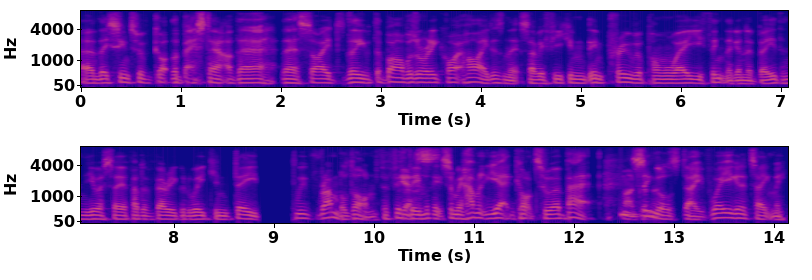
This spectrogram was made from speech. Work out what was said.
um, they seem to have got the best out of their their side. The the bar was already quite high, doesn't it? So if you can improve upon where you think they're going to be, then the USA have had a very good week indeed. We've rambled on for 15 Yes. minutes and we haven't yet got to a bet. My goodness. Singles, Dave, where are you going to take me?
